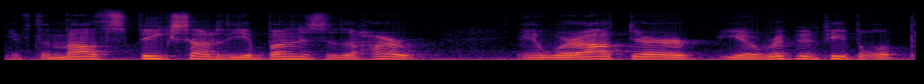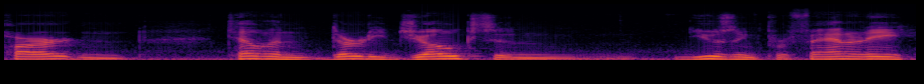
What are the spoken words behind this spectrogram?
If the mouth speaks out of the abundance of the heart, and we're out there, you know, ripping people apart and telling dirty jokes and using profanity,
